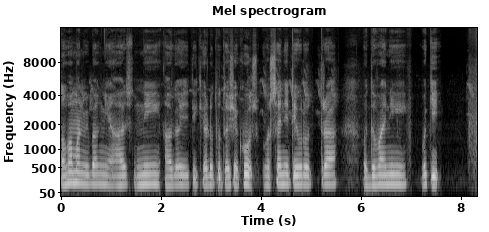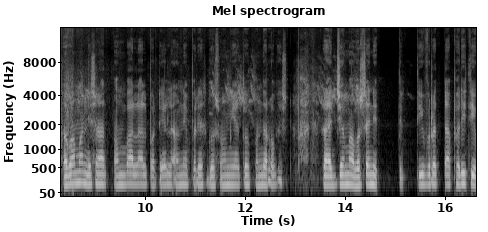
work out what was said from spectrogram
હવામાન વિભાગની આજની આગાહીથી ખેડૂતો થશે ખુશ, વરસાદની તીવ્રતા વધવાની વકી હવામાન નિષ્ણાત અંબાલાલ પટેલ અને પરેશ ગોસ્વામીએ તો પંદર ઓગસ્ટ રાજ્યમાં વરસાદની તીવ્રતા ફરીથી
